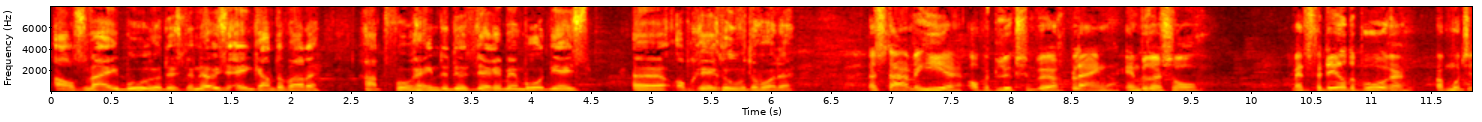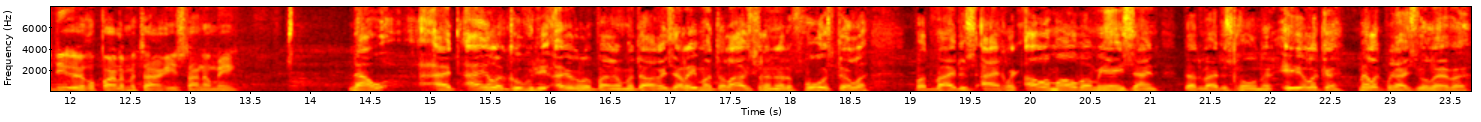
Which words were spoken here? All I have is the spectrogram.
als wij boeren dus de neuzen één kant op hadden... had voorheen de Dutch Dairyman niet eens uh, opgericht hoeven te worden. Dan staan we hier op het Luxemburgplein in Brussel. Met verdeelde boeren. Wat moeten die Europarlementariërs daar nou mee? Nou, uiteindelijk hoeven die Europarlementariërs alleen maar te luisteren naar de voorstellen... wat wij dus eigenlijk allemaal wel mee eens zijn... dat wij dus gewoon een eerlijke melkprijs willen hebben.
